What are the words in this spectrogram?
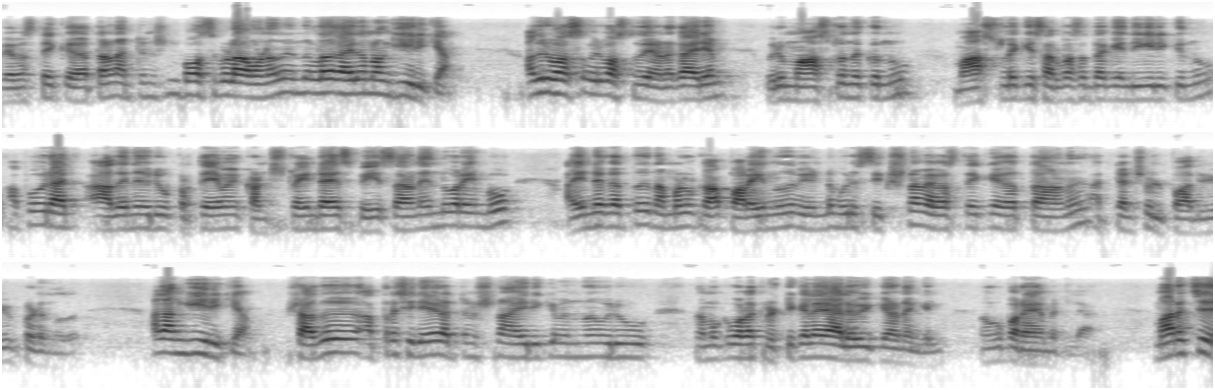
വ്യവസ്ഥയ്ക്കകത്താണ് അറ്റൻഷൻ പോസിബിൾ ആവുന്നത് എന്നുള്ള കാര്യം നമ്മൾ അംഗീകരിക്കാം. അതൊരു ഒരു വസ്തുതയാണ്. കാര്യം ഒരു മാസ്റ്റർ നിൽക്കുന്നു. മാസ്റ്ററിലേക്ക് സർവശ്രദ്ധ കേന്ദ്രീകരിക്കുന്നു. അപ്പോൾ ഒരു അതിനൊരു പ്രത്യേകമായ കൺസ്ട്രെയിൻഡായ സ്പേസ് ആണ് എന്ന് പറയുമ്പോൾ അതിന്റെ അകത്ത് നമ്മൾ പറയുന്നത് വീണ്ടും ഒരു ശിക്ഷണ വ്യവസ്ഥയ്ക്കകത്താണ് അറ്റൻഷൻ ഉൽപ്പാദിപ്പിക്കപ്പെടുന്നത്. അത് അംഗീകരിക്കാം. പക്ഷെ അത് അത്ര ശരിയായ അറ്റൻഷൻ ആയിരിക്കുമെന്ന് ഒരു നമുക്ക് വളരെ ക്രിട്ടിക്കലായി ആലോചിക്കുകയാണെങ്കിൽ നമുക്ക് പറയാൻ പറ്റില്ല. മറിച്ച്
